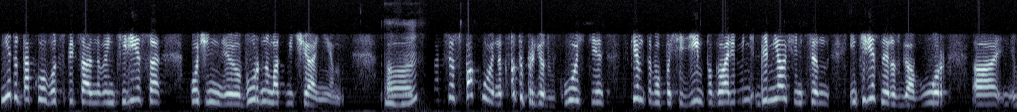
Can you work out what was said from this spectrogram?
нету такого вот специального интереса к очень э, бурным отмечаниям. Так все спокойно. Кто-то придет в гости, с кем-то мы посидим, поговорим. Для меня очень цен интересный разговор, э,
